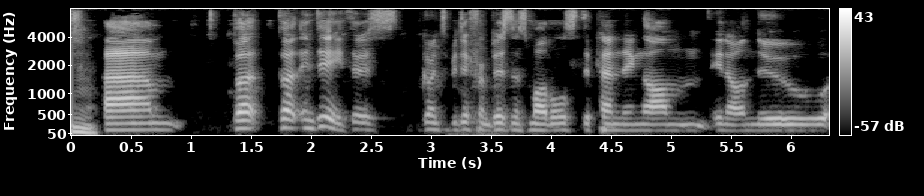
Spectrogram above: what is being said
Mm. Um, but but indeed, there's going to be different business models depending on you know new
